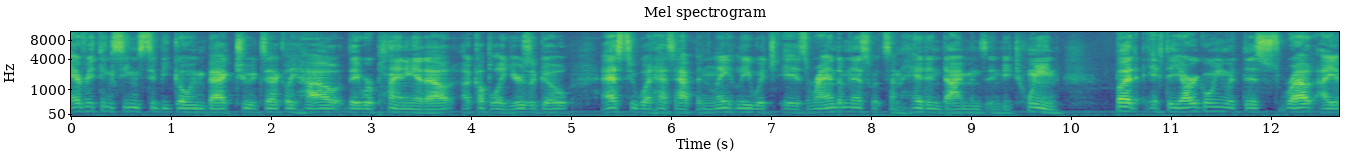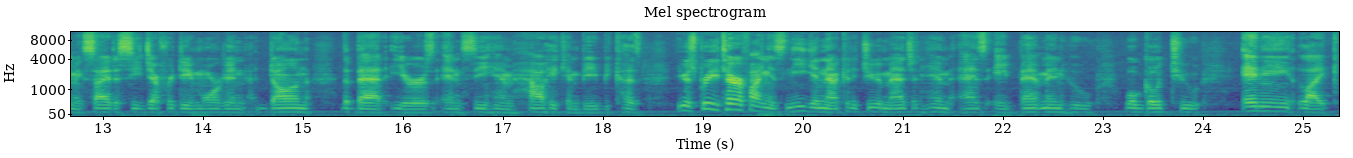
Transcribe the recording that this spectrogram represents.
everything seems to be going back to exactly how they were planning it out a couple of years ago as to what has happened lately, which is randomness with some hidden diamonds in between. But if they are going with this route, I am excited to see Jeffrey D. Morgan don the bat ears and see him how he can be because he was pretty terrifying as Negan. Now, could you imagine him as a Batman who will go to any like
